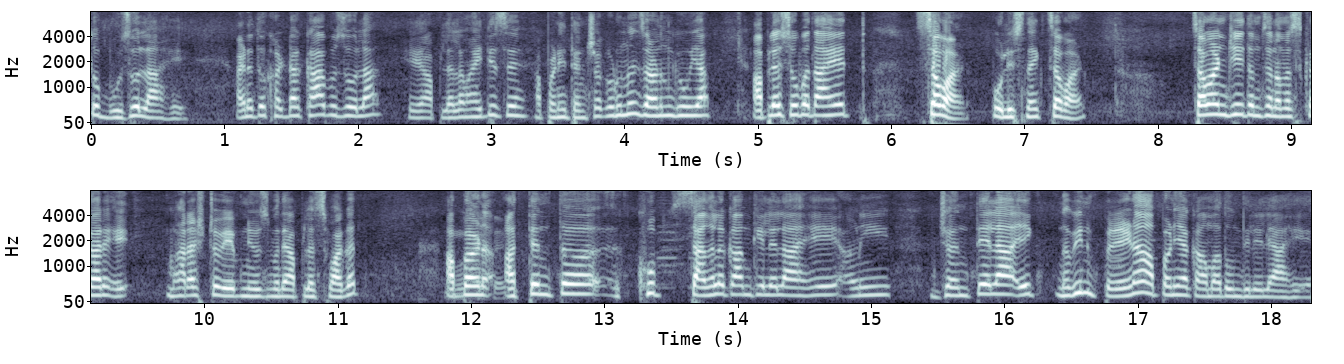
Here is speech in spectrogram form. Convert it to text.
तो बुजवला आहे. आणि तो खड्डा का बुजवला हे आपल्याला माहितीच आहे. आपण हे त्यांच्याकडूनच जाणून घेऊया. आपल्यासोबत आहेत चव्हाण पोलीस नाईक चव्हाण. चव्हाणजी तुमचा नमस्कार. महाराष्ट्र वेब न्यूजमध्ये आपलं स्वागत. आपण अत्यंत खूप चांगलं काम केलेलं आहे आणि जनतेला एक नवीन प्रेरणा आपण या कामातून दिलेली आहे.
